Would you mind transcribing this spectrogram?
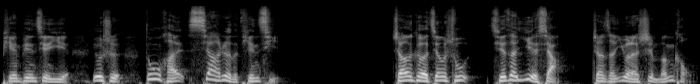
偏偏建业又是冬寒夏热的天气。张克将书斜在腋下，站在阅览室门口，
